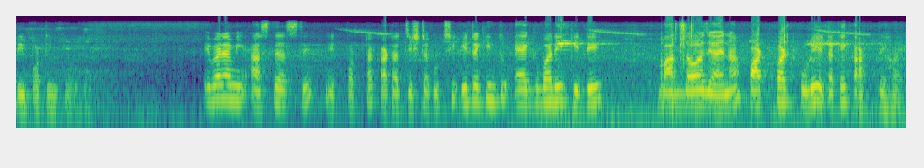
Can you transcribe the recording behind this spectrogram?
রিপোর্টিং করব। এবারে আমি আস্তে আস্তে নেটপটটা কাটার চেষ্টা করছি। এটা কিন্তু একবারেই কেটে বাদ দেওয়া যায় না পাট পাট করে এটাকে কাটতে হয়।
